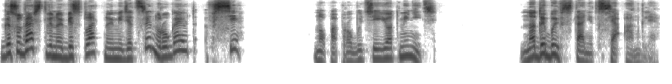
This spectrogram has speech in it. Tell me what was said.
Государственную бесплатную медицину ругают все, но попробуйте ее отменить. На дыбы встанет вся Англия.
